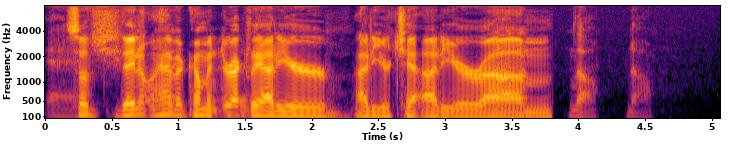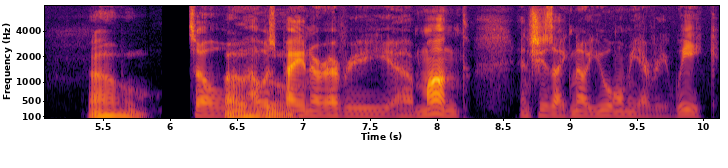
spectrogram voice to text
And So they don't have it coming directly out of your out of your cha- out of your um. No, no. Oh, So I was Oh. paying her every uh, month, and she's like, "No, you owe me every week."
